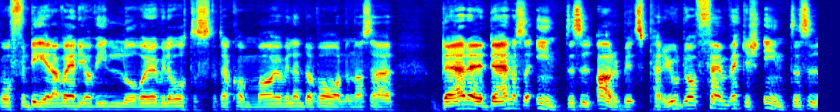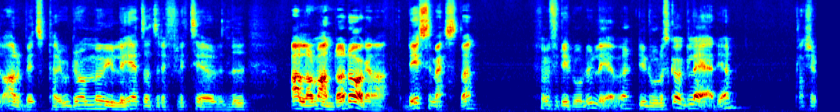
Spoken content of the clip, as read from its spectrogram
Och fundera, vad är det jag vill och vad jag vill åstadkomma och jag vill ändra vanorna så här. Där är, det är en nästan intensiv arbetsperiod. Du har fem veckors intensiv arbetsperiod. Du har möjlighet att reflektera över ditt liv. Alla de andra dagarna, det är semestern. För det är då du lever. Det är då du ska ha glädjen. Kanske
